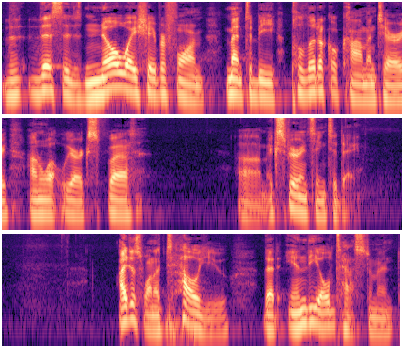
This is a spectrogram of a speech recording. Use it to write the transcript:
This is no way, shape, or form meant to be political commentary on what we are um, experiencing today. I just want to tell you that in the Old Testament,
